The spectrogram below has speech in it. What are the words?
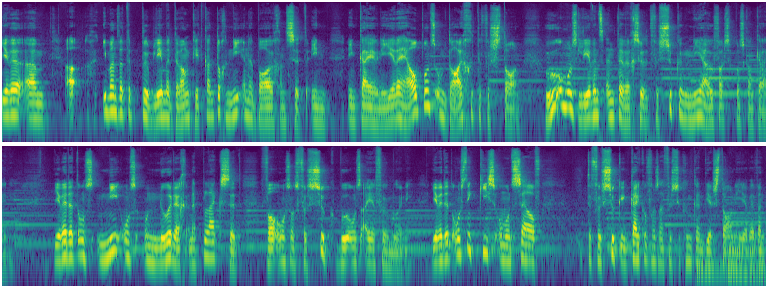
Weet um uh, iemand wat 'n probleem met drank het, kan tog nie in 'n bar gaan sit en en kuier nie. Here help ons om daai goed te verstaan. Hoe om ons lewens in te rig sodat versoeking nie hou vas op ons kan kry nie. Jy weet dat ons nie ons onnodig in 'n plek sit waar ons ons versoek bo ons eie vermoë nie. Jy weet dat ons nie kies om onsself te versoek en kyk of ons daai versoeking kan deurstaan nie, Here, want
